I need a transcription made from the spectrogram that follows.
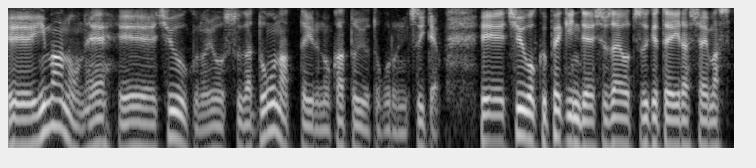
えー今のね、えー中国の様子がどうなっているのかというところについて、えー中国北京で取材を続けていらっしゃいます、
